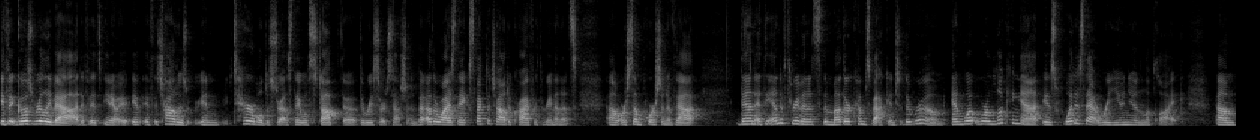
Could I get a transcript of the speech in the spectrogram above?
if it goes really bad, if it's you know if, if the child is in terrible distress, they will stop the, the research session. But otherwise, they expect the child to cry for three minutes uh, or some portion of that. Then at the end of three minutes, the mother comes back into the room, and what we're looking at is what does that reunion look like? Um,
